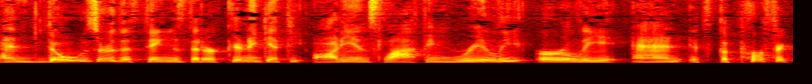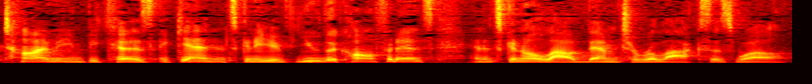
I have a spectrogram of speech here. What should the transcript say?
And those are the things that are going to get the audience laughing really early. And it's the perfect timing because, again, it's going to give you the confidence and it's going to allow them to relax as well.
